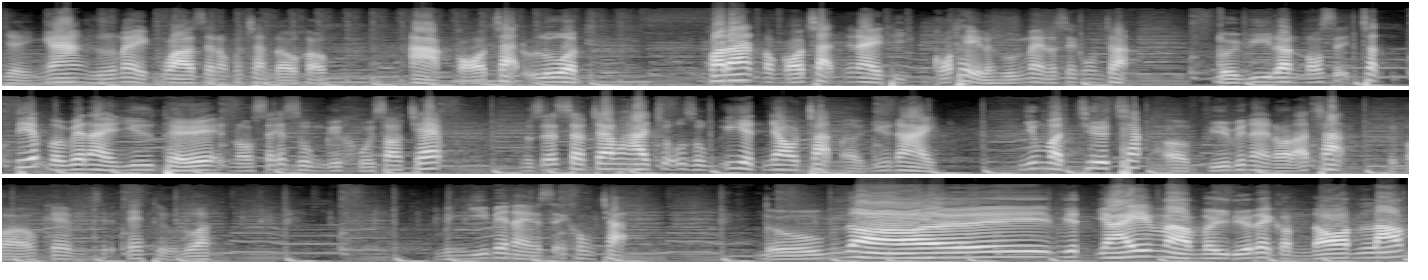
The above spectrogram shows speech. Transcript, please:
Nhảy ngang hướng này qua xem nó có chặn đầu không. À có chặn luôn. Khoan đã nó có chặn như này thì có thể là hướng này nó sẽ không chặn. Bởi vì là nó sẽ chặn tiếp vào bên này như thế nó sẽ dùng cái khối sao chép. Nó sẽ sao chép hai chỗ giống y hệt nhau chặn ở như này. Nhưng mà chưa chắc ở phía bên này nó đã chặn. Được rồi ok mình sẽ test thử luôn. Mình nghĩ bên này nó sẽ không chặn. Đúng rồi Biết ngay mà mấy đứa này còn non lắm.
